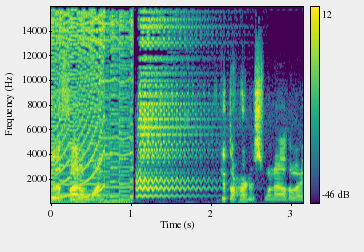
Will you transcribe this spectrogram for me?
Do the final one. Get the hardest one out of the way.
